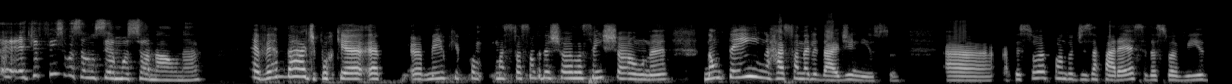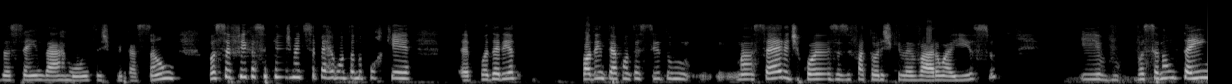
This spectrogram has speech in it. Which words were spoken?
É é difícil você não ser emocional, né? É verdade, porque é, é- é meio que uma situação que deixou ela sem chão, né? Não tem racionalidade nisso. A, a pessoa, quando desaparece da sua vida sem dar muita explicação, você fica simplesmente se perguntando por quê. É, poderia, podem ter acontecido um- uma série de coisas e fatores que levaram a isso, e você não tem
